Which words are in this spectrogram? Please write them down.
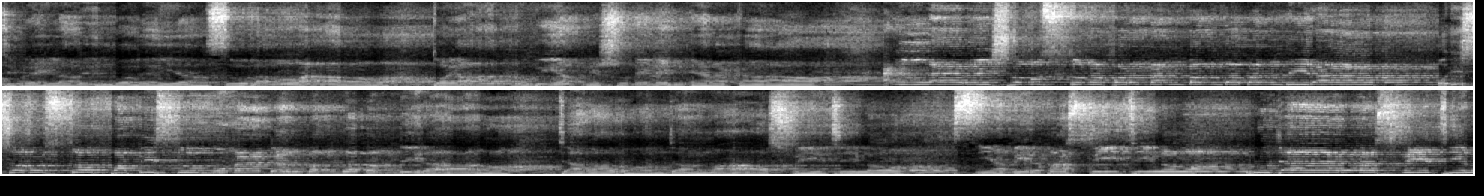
জিব্রাইল আমিন বলেন, ইয়া রাসূলুল্লাহ, দয়ার নবী আপনি শুনেলেন, এরা কারা? আল্লাহর ওই সমস্ত নাফরমান বান্দা বান্দিরা। ওই সমস্ত পাপিষ্ট গুনাহগার বান্দা বান্দিরা, যারা রমজান মাস পেয়েছিল সিয়ামের মাস পেয়েছিল রোজার মাস পেয়েছিল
